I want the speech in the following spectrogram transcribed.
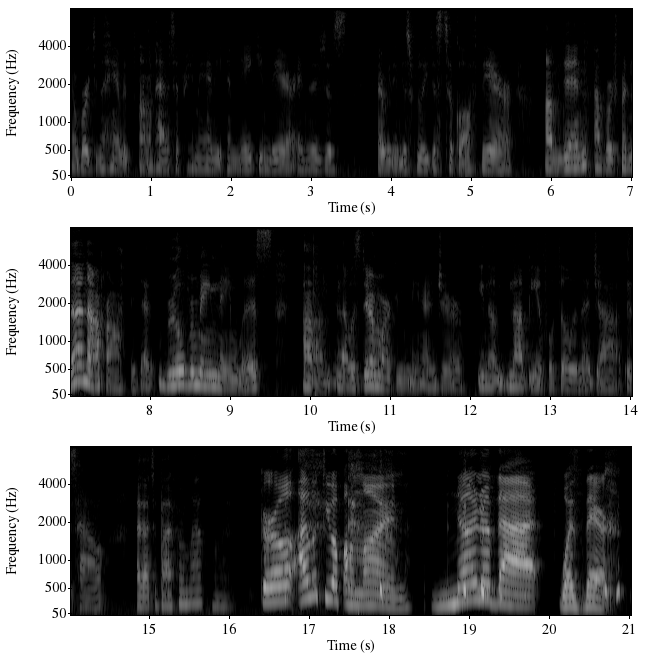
and worked in the Habit, um, Habitat for Humanity and making there, and then just everything just really just took off there. Um, then I worked for another nonprofit that will remain nameless. Um, and I was their marketing manager. You know, not being fulfilled in that job is how I got to buy from a black woman. girl i looked you up online none of that was there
